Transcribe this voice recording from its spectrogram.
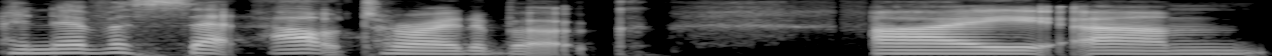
I never set out to write a book. I um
